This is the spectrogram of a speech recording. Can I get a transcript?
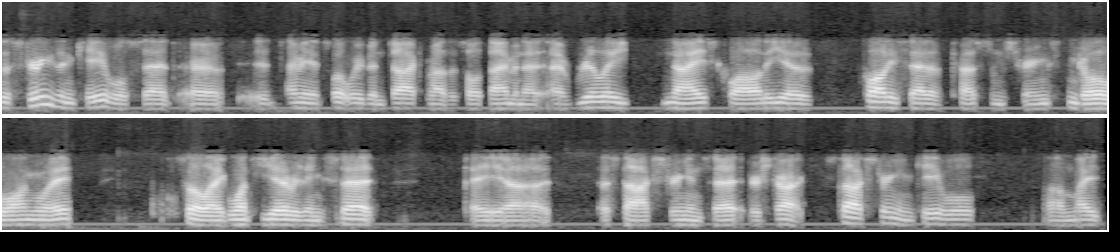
the strings and cable set. Uh, it, I mean, it's what we've been talking about this whole time, and a, a really nice quality of quality set of custom strings can go a long way. So, like once you get everything set, a uh, a stock string and set or stock stock string and cable uh, might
